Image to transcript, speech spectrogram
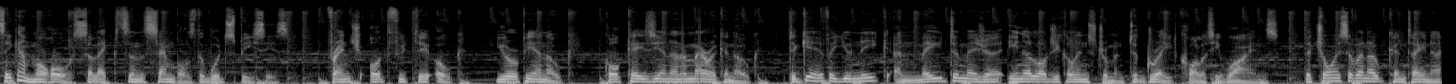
Séguin Moreau selects and assembles the wood species French haute futaie oak, European oak, Caucasian and American oak to give a unique and made-to-measure enological instrument to great quality wines. The choice of an oak container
